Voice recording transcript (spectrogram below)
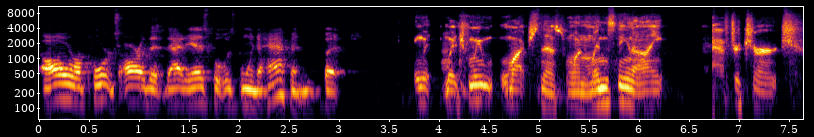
all reports are that that is what was going to happen. But which we watched this one Wednesday night after church.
